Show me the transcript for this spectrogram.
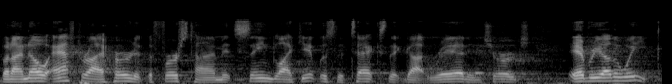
but I know after I heard it the first time, it seemed like it was the text that got read in church every other week.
